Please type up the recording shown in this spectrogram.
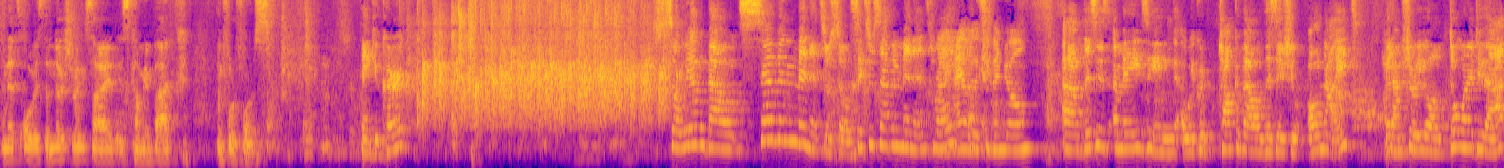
and that's always the nurturing side is coming back in full force. Thank you, Kirk. So we have about seven minutes or so, six or seven minutes, right? Hi, always okay. Um, this is amazing. We could talk about this issue all night but I'm sure you all don't want to do that.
